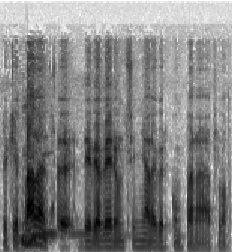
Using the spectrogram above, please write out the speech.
Perché balance mm. deve avere un segnale per compararlo.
